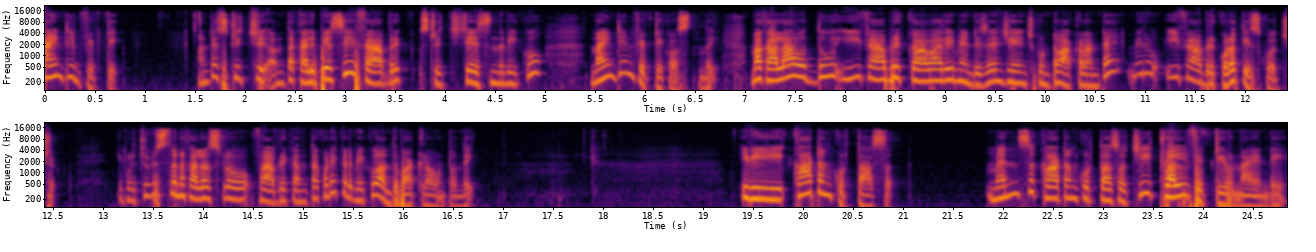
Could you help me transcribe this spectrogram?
నైన్టీన్ ఫిఫ్టీ. అంటే స్టిచ్ అంతా కలిపేసి ఫ్యాబ్రిక్ స్టిచ్ చేసింది మీకు నైన్టీన్ ఫిఫ్టీకి వస్తుంది. మాకు అలా వద్దు ఈ ఫ్యాబ్రిక్ కావాలి మేము డిజైన్ చేయించుకుంటాం అక్కడంటే మీరు ఈ ఫ్యాబ్రిక్ కూడా తీసుకోవచ్చు. ఇప్పుడు చూపిస్తున్న కలర్స్లో ఫ్యాబ్రిక్ అంతా కూడా ఇక్కడ మీకు అందుబాటులో ఉంటుంది. ఇవి cotton kurtas. Men's cotton kurtas వచ్చి ట్వెల్వ్ ఫిఫ్టీ ఉన్నాయండి.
